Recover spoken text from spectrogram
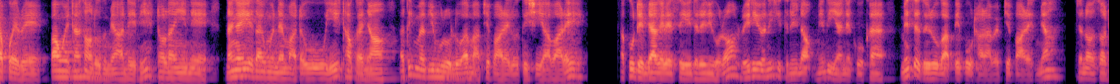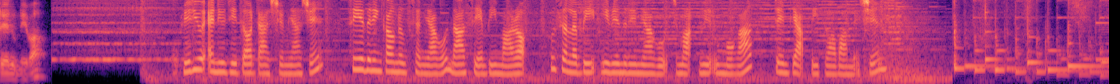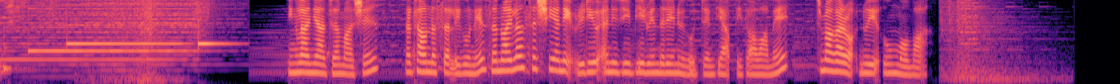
တပ်ဖွဲ့တွင်ပါဝင်ထမ်းဆောင်လိုသူများအနေဖြင့်တော်လှန်ရေးနှင့်နိုင်ငံရေးအတိုင်းအဝန်ထဲမှတအူအူရေးထောက်ခံကြောင်းအတိမတ်ပြမှုလို့လိုအပ်မှာဖြစ်ပါတယ်လို့သိရှိရပါတယ်။အခုတင်ပြခဲ့တဲ့စီရေးသတင်းတွေကိုတော့ Radio Energy သတင်းတော့မင်းတီရန်နဲ့ကိုခန့်မင်းစစ်သွေးတို့ကပေးပို့ထားတာပဲဖြစ်ပါတယ်ခင်ဗျာ။ကျွန်တော်စောတဲလူနေပါ။ Radio NUG သောတာရှင်များရှင်စီးရီးသတင်းကောင်းနှုတ်ချက်များကိုနားဆင်ပြီးမှာတော့ခုဆက်လက်ပြီးပြည်တွင်းသတင်းများကိုကျွန်မຫນွေဦးမောကတင်ပြပေးသွားပါမယ်ရှင် မင်္ဂလာညချမ်းပါရှင်2024ခုနှစ်ဇန်နဝါရီလ18ရက်နေ့ Radio NUG ပြည်တွင်းသတင်းတွေကိုတင်ပြပေးသွားပါမယ်ကျွန်မကတော့ຫນွေဦးမောပါ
